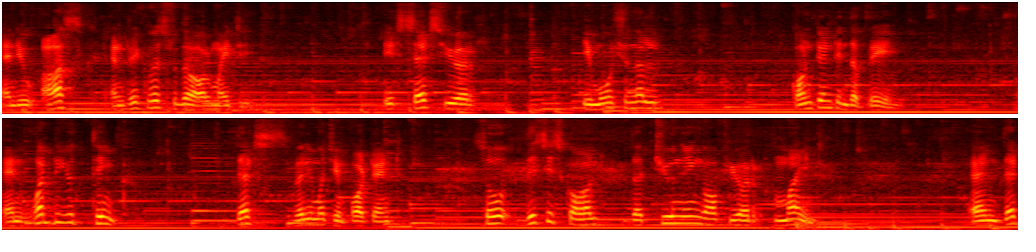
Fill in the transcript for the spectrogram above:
and you ask and request to the Almighty, it sets your emotional content in the brain. And what do you think? That's very much important. So, this is called the tuning of your mind. And that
